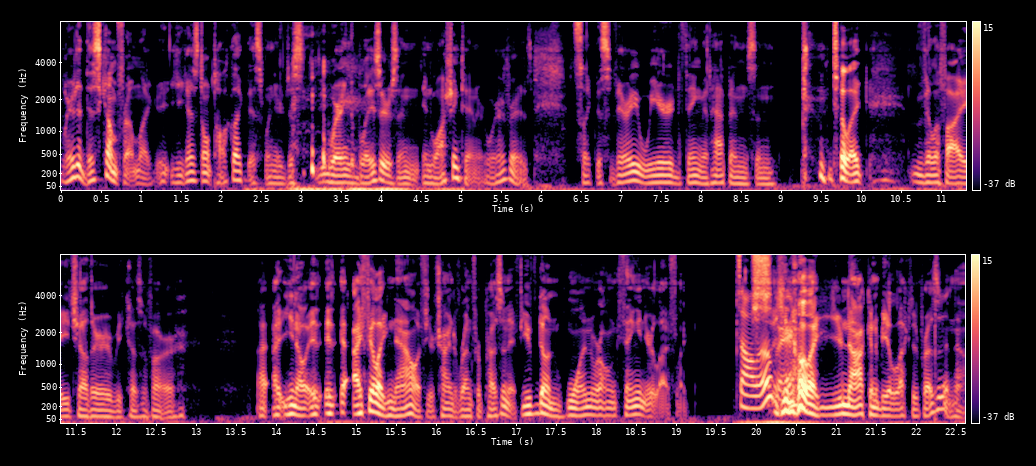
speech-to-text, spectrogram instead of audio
where did this come from? Like, you guys don't talk like this when you're just wearing the blazers in, in Washington or wherever it is. It's like this very weird thing that happens, and to like vilify each other because of our. I, I you know, it, it, I feel like now, if you're trying to run for president, if you've done one wrong thing in your life, like it's all over. You know, like you're not going to be elected president now.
